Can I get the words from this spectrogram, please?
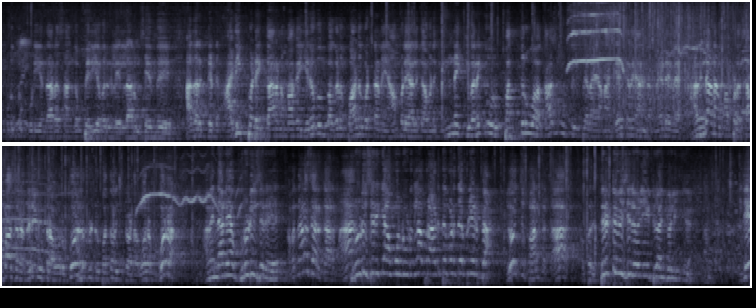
கொடுக்கக்கூடிய இந்த அரசாங்கம் பெரியவர்கள் எல்லாரும் சேர்ந்து அதற்கு அடிப்படை காரணமாக இரவும் பகலும் பாடுபட்டானே ஆம்பளையாளுக்கு. அவனுக்கு இன்னைக்கு வரைக்கும் ஒரு பத்து ரூபா காசு கொடுத்துருப்பீங்களா நான் கேட்கிறேன் அந்த மேடையில. அதுதான மாப்பிள சபாசன வெறி விட்டுறா ஒரு கோல்டு ஃபில்டர் பத்த வச்சுட்டோட ஓரம் ஓடுறான் அவன் தானே ப்ரொடியூசரு அவன் தானே சார் காரணம்? ப்ரொடியூசருக்கு அமௌண்ட் கொடுக்கலாம் அப்புறம் அடுத்த படத்தை எப்படி எடுப்பேன்? யோசிச்சு பாருங்க சார். அப்புறம் திருட்டு விசில் வெளியிட்டுருவான்னு சொல்லிக்குங்க இதே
